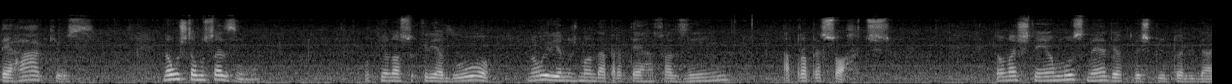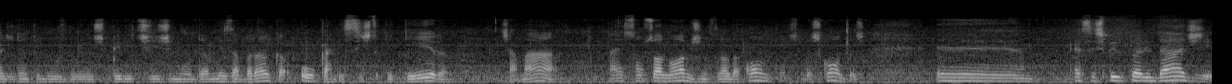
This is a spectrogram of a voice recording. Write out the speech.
terráqueos, não estamos sozinhos. Porque o nosso Criador não iria nos mandar para a Terra sozinho, a própria sorte. Então nós temos, né, dentro da espiritualidade, dentro do, do espiritismo da mesa branca, ou kardecista que queira chamar, né, são só nomes no final da conta, das contas, é, essa espiritualidade,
